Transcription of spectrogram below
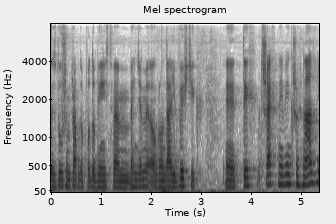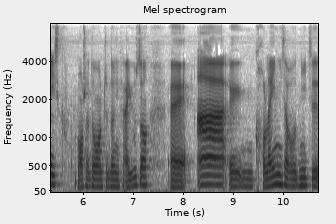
z dużym prawdopodobieństwem będziemy oglądali wyścig tych trzech największych nazwisk, może dołączy do nich Ayuso, a kolejni zawodnicy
